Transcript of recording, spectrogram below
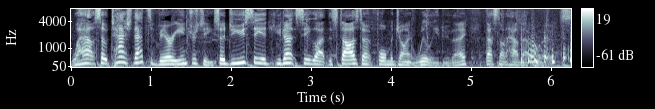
Wow. So Tash, that's very interesting. So do you see it? You don't see like the stars don't form a giant willy, do they? That's not how that works.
